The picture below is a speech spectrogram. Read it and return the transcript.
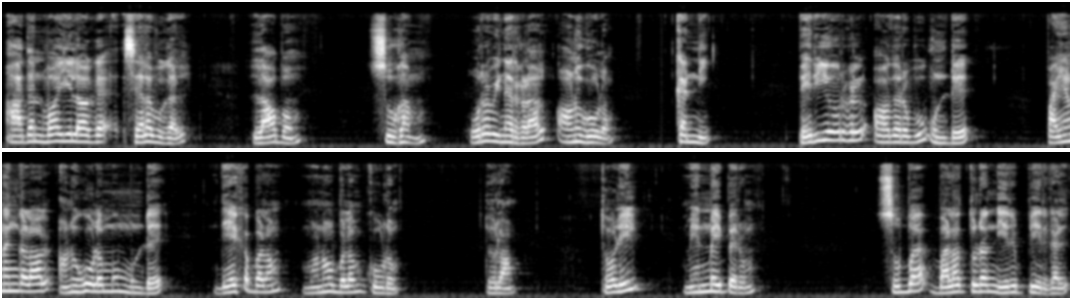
அதன் வாயிலாக செலவுகள் லாபம் சுகம் உறவினர்களால் அனுகூலம். கன்னி. பெரியோர்கள் ஆதரவு உண்டு பயணங்களால் அனுகூலமும் உண்டு தேகபலம் மனோபலம் கூடும். துலாம் தொழில் மென்மை பெறும். சுப பலத்துடன் இருப்பீர்கள்.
